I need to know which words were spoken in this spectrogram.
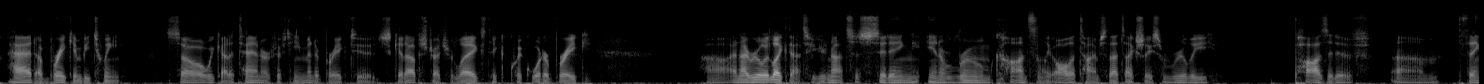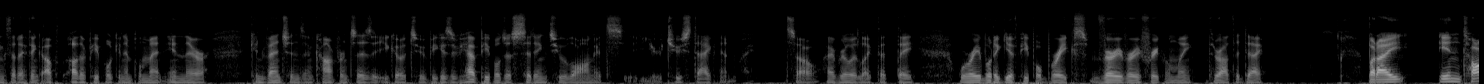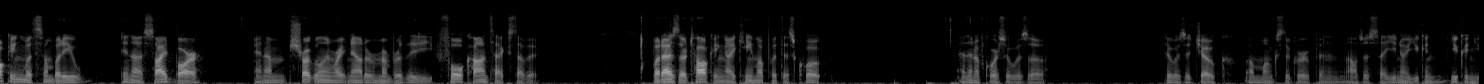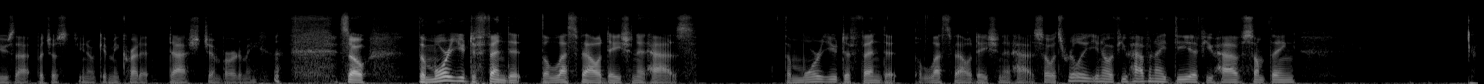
had a break in between. So we got a 10 or 15 minute break to just get up, stretch your legs, take a quick water break, uh, and I really like that. So you're not just sitting in a room constantly all the time. So that's actually some really positive um, things that I think other people can implement in their conventions and conferences that you go to. Because if you have people just sitting too long, it's you're too stagnant, right? So I really like that they were able to give people breaks very, very frequently throughout the day. But I, in talking with somebody in a sidebar, and I'm struggling right now to remember the full context of it but as they're talking, I came up with this quote, and then of course it was a it was a joke amongst the group, and I'll just say, you know, you can you can use that, but just you know, give me credit. Dash Jim Burtamy. so, the more you defend it, the less validation it has. The more you defend it, the less validation it has. So it's really, you know, if you have an idea, if you have something,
